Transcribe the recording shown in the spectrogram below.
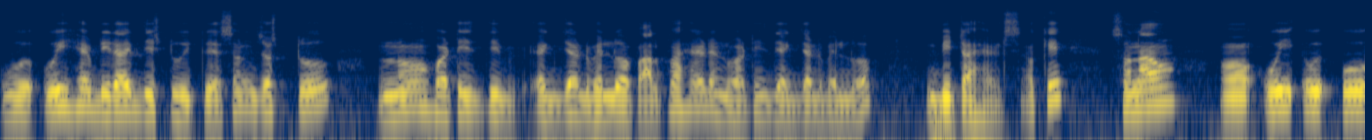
we, have derived these two equations just to know what is the exact value of alpha head and what is the exact value of beta heads. Okay. So, now uh, we, we,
